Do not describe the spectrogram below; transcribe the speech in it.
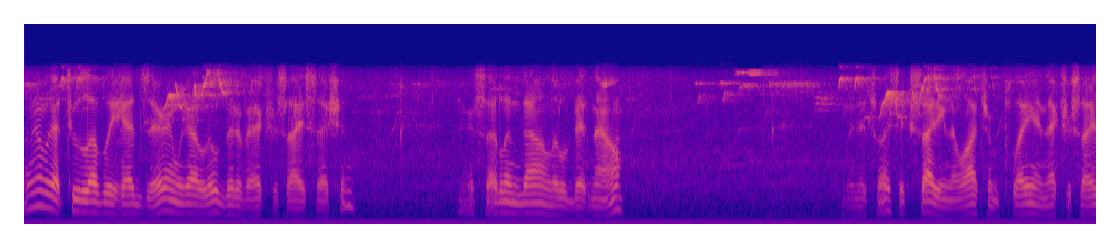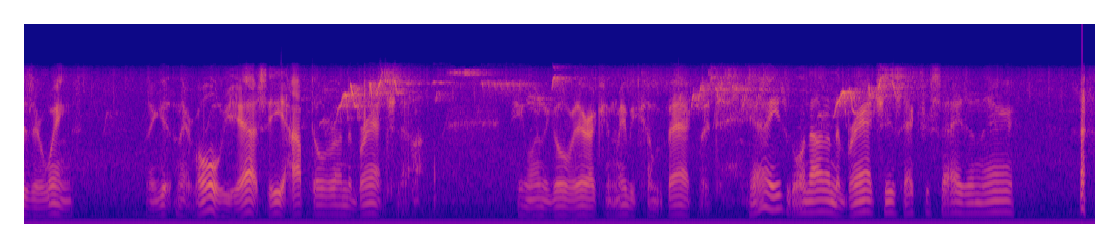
Well, we got two lovely heads there, and we got a little bit of exercise session. They're settling down a little bit now. It's always exciting to watch them play and exercise their wings. They get in there. Oh, yes, he hopped over on the branch now. He wanted to go over there. I can maybe come back, but yeah, he's going out on the branch. He's exercising there.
